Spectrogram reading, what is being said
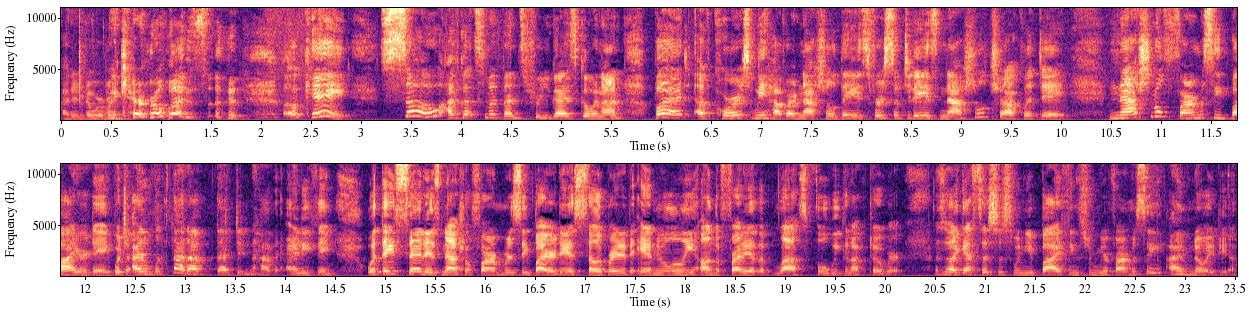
I didn't know where my camera was. okay. So, I've got some events for you guys going on. But, of course, we have our national days first. So, today is National Chocolate Day, National Pharmacy Buyer Day, which I looked that up. That didn't have anything. What they said is National Pharmacy Buyer Day is celebrated annually on the Friday of the last full week in October. So, I guess that's just when you buy things from your pharmacy. I have no idea.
